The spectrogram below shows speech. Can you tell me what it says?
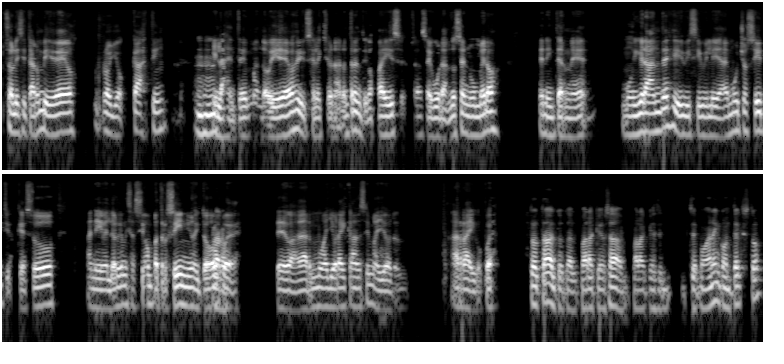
solicitaron videos, rollo casting, y la gente mandó videos y seleccionaron 32 países, o sea, asegurándose números en Internet muy grandes y visibilidad en muchos sitios, que eso a nivel de organización, patrocinio y todo, pues te va a dar mayor alcance y mayor arraigo, pues. Total, total, para que, o sea, para que se pongan en contexto,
